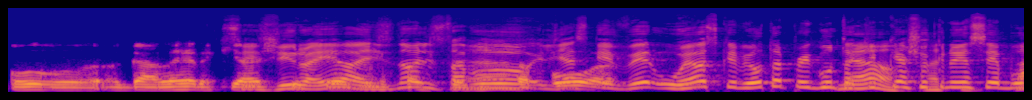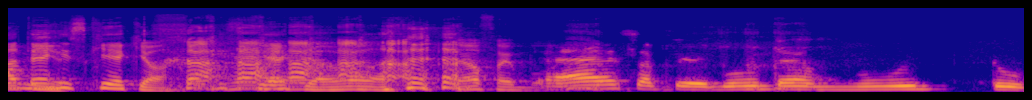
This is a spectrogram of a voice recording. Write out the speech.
o, a galera que Vocês viram aí, ó? Eles, não, eles estavam. Eles já escreveram. O El escreveu outra pergunta aqui porque achou que não ia ser boa Até minha. risquei aqui, ó. Risquei aqui, ó. Vai lá. Não, foi bom. Essa pergunta é muito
